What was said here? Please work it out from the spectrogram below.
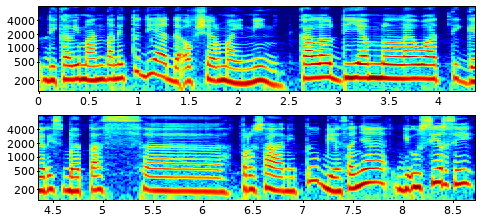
di Kalimantan itu dia ada offshore mining. Kalau dia melewati garis batas eh, perusahaan itu biasanya diusir sih,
